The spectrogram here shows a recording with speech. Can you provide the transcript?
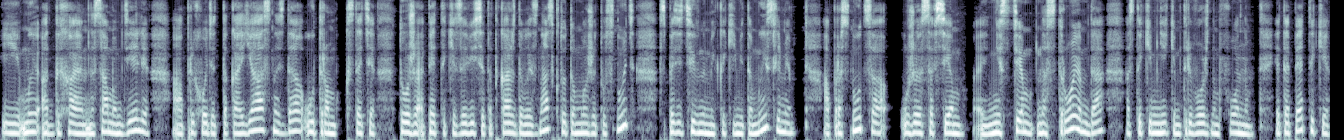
и мы отдыхаем. На самом деле а, приходит такая ясность, да, утром, кстати, тоже опять-таки зависит от каждого из нас. Кто-то может уснуть с позитивными какими-то мыслями, а проснуться уже совсем э, не с тем настроем, да, а с таким неким тревожным фоном. Это опять-таки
